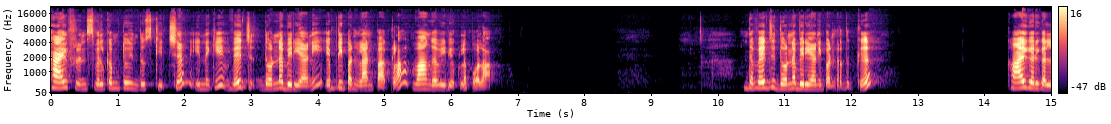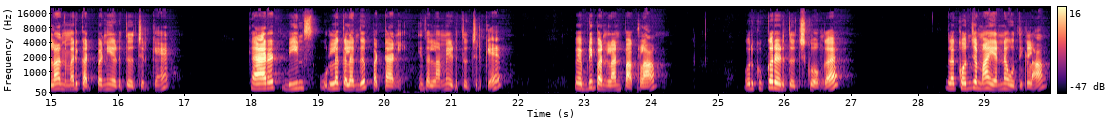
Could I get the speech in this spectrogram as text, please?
Hi friends welcome to Indhus kitchen இன்றைக்கி veg தொன்னை பிரியாணி எப்படி பண்ணலான்னு பார்க்கலாம். வாங்க வீடியோக்குள்ளே போகலாம் இந்த வெஜ் தொன்னை பிரியாணி பண்ணுறதுக்கு காய்கறிகள்லாம் இந்த மாதிரி கட் பண்ணி எடுத்து வச்சுருக்கேன். கேரட் பீன்ஸ் உருளைக்கிழங்கு பட்டாணி இதெல்லாமே எடுத்து வச்சுருக்கேன். இப்போ எப்படி பண்ணலான்னு பார்க்கலாம். ஒரு குக்கர் எடுத்து வச்சுக்கோங்க. இதில் கொஞ்சமாக எண்ணெய் ஊற்றிக்கலாம்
